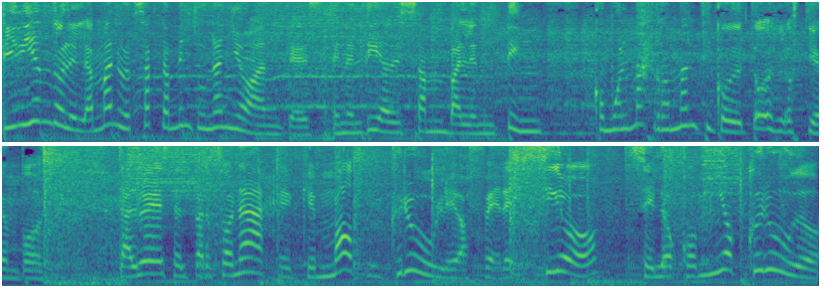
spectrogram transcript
pidiéndole la mano exactamente un año antes, en el día de San Valentín, como el más romántico de todos los tiempos. Tal vez el personaje que Motley Crue le ofreció se lo comió crudo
